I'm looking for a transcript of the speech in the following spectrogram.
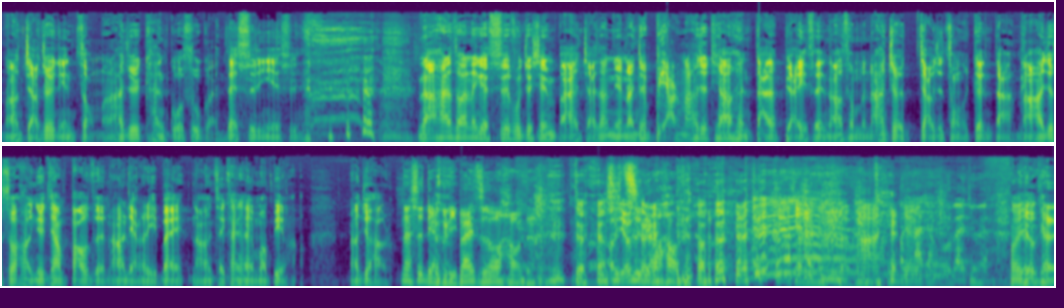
然后脚就有点肿嘛，然后他就去看国术馆，在士林夜市，然后他说那个师傅就先把他脚上扭，然后就砰，然后就听到很大的啪一声，然后什么，然后就脚就肿得更大，然后他就说好，你就这样包着，然后两个礼拜，然后再看看有没有变好，然后就好了。那是两个礼拜之后好的，对，是治疗有可能，好的。听起来很可怕，听起本来两个礼来很可怕。拜就会好。哦有可能，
